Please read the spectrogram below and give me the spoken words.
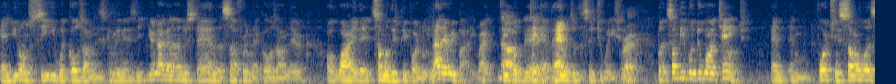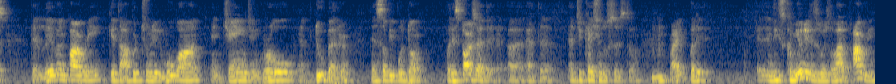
and you don't see what goes on in these communities, you're not going to understand the suffering that goes on there or why they, some of these people are looting. Not everybody, right? No, people yeah. take advantage of the situation. right. But some people do want change. And, and fortunately, some of us that live in poverty get the opportunity to move on and change and grow and do better. And some people don't. But it starts at the, uh, at the educational system, Mhm. right? But it, in these communities where there's a lot of poverty,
